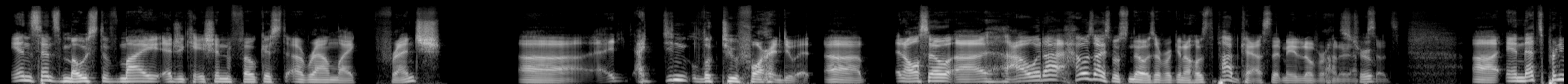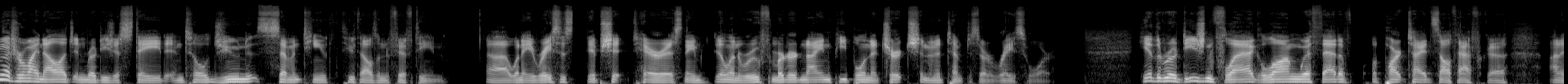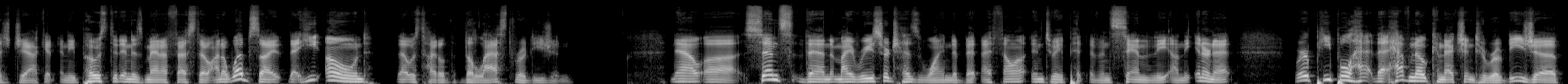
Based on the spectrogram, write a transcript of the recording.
and since most of my education focused around like French, I, I didn't look too far into it. Uh, and also, uh, how would I? How was I supposed to know I was ever going to host a podcast that made it over 100 That's episodes? Uh, and that's pretty much where my knowledge in Rhodesia stayed until June 17th, 2015, uh, when a racist dipshit terrorist named Dylann Roof murdered nine people in a church in an attempt to start a race war. He had the Rhodesian flag along with that of apartheid South Africa on his jacket, and he posted in his manifesto on a website that he owned that was titled The Last Rhodesian. Now, uh, since then, my research has widened a bit. I fell into a pit of insanity on the internet where people ha- that have no connection to Rhodesia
